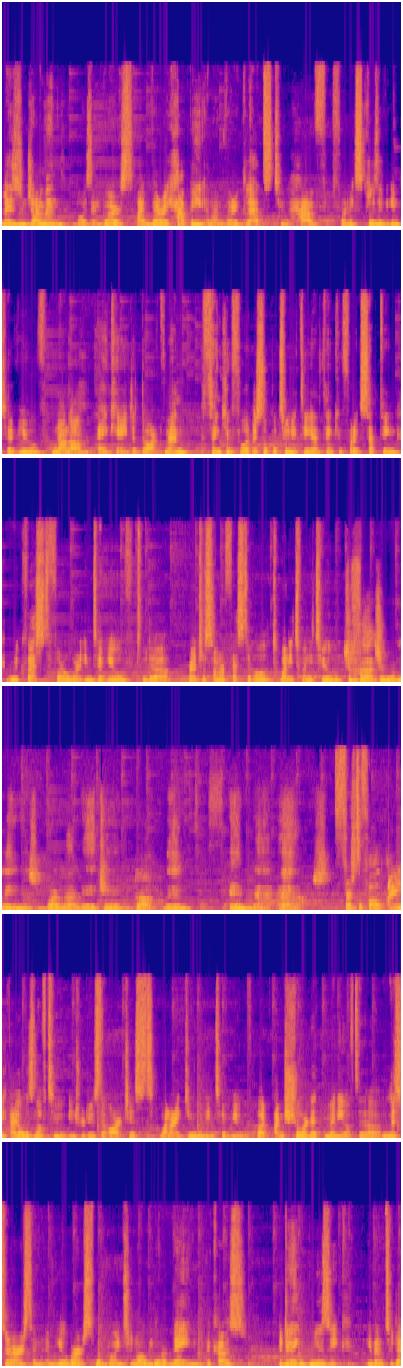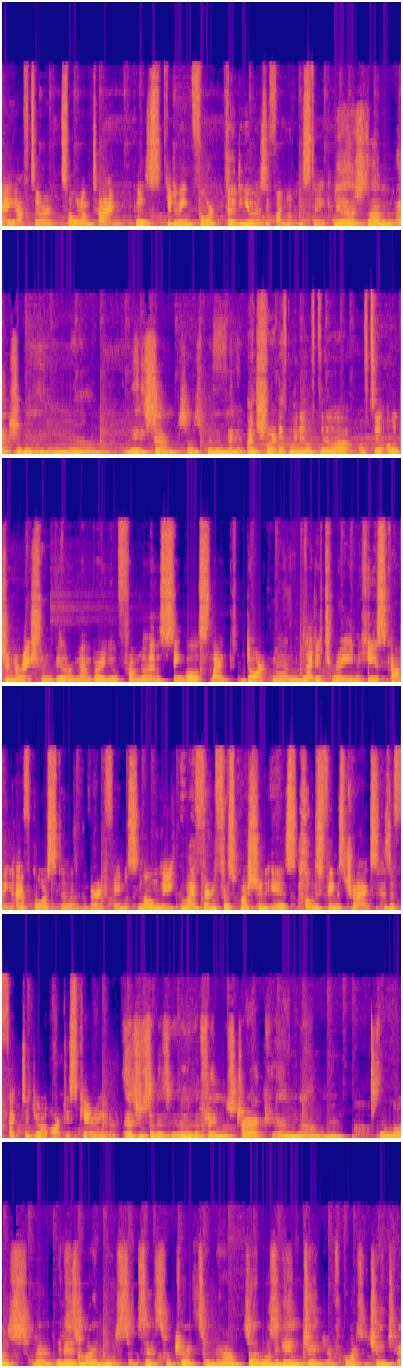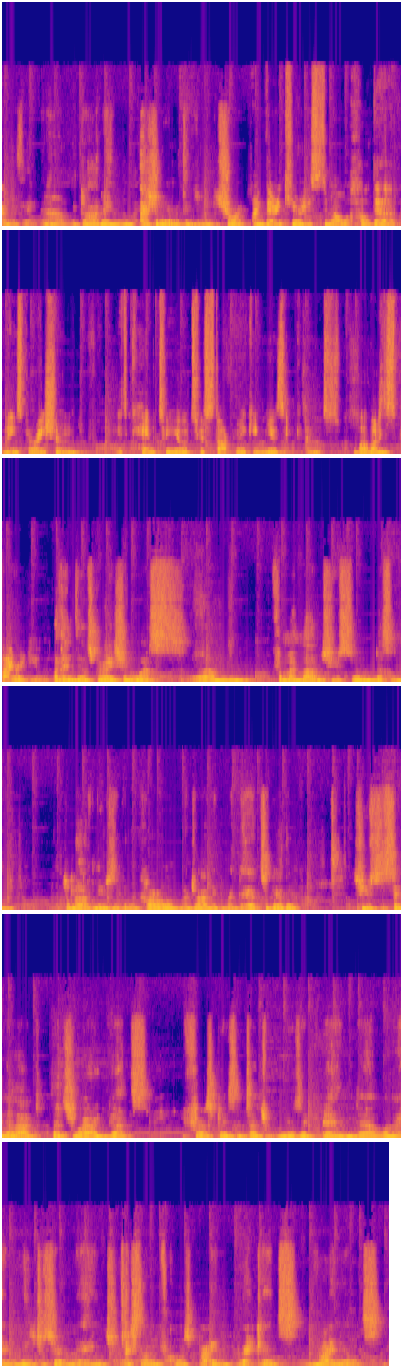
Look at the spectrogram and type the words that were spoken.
Ladies and gentlemen, boys and girls, I'm very happy and I'm very glad to have for an exclusive interview Nana, aka the Darkman. Thank you for this opportunity and thank you for accepting request for our interview to the Retro Summer Festival 2022. Chafacha Romania, so Barnani, aka the Darkman in the house. First of all, I, I always love to introduce the artist when I do an interview, but I'm sure that many of the listeners and, and viewers will going to know your name because you're doing music even today after so long time because you're doing for 30 years if i'm not mistaken. Yeah i started actually in, um, in 87 so it's been a minute. I'm sure that many of the of the old generation will remember you from the singles like darkman let it rain he is coming and of course the, the very famous lonely. My very first question is how this famous tracks has affected your artist career? As you said it is a famous track and um, it was, uh, it is my most successful track till now. So it was a game changer, of course. It changed everything uh, regarding actually everything to make it short. I'm very curious to know how the, the inspiration it came to you to start making music and what, what inspired you? I think the inspiration was um, from my mom. She used to listen to a lot of music in the car when we were driving my dad together. She used to sing a lot. That's where I got first place in touch with music. And uh, when I reached a certain age, I started, of course, buying records, vinyls,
